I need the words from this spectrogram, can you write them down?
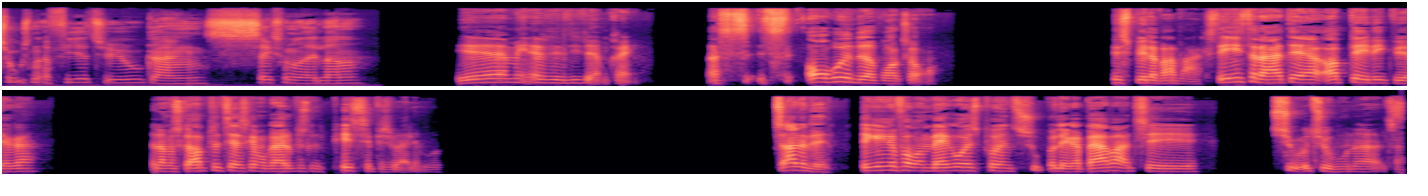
1024 gange 600 et eller andet. Ja, jeg mener, det er lige der omkring. Der er overhovedet intet at broks over. Det spiller bare max. Det eneste, der er, det er, at update ikke virker. Så når man skal opdatere, skal man gøre det på sådan en pisse besværlig måde. Så er det det. Det gengæld får man macOS på en super lækker bærbar til 2700, altså.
